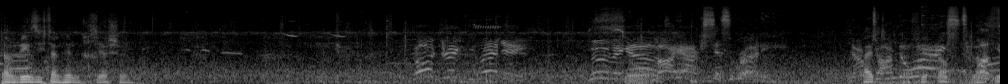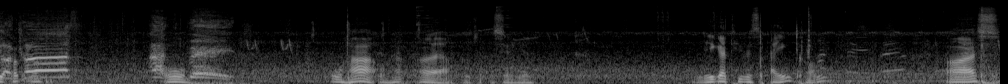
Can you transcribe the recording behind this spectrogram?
Da bewegen sich dann hin. Sehr schön. Halt, fehlt noch. Na, ihr kommt noch. Oh. Oha, oha. Ah ja, gut, das ist ja hier. Negatives Einkommen. Was?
